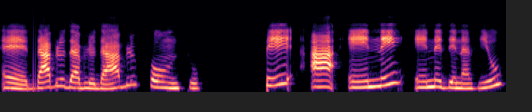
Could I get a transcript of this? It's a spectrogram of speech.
é www.pan, N de navio,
